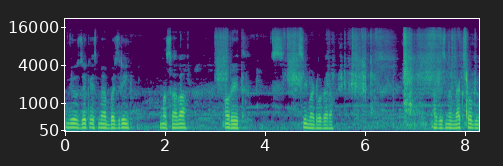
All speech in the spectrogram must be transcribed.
व्यूज़ देखे इसमें बजरी, मसाला और रेत सीमेंट वगैरह। अब इसमें मैक्स होगी।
